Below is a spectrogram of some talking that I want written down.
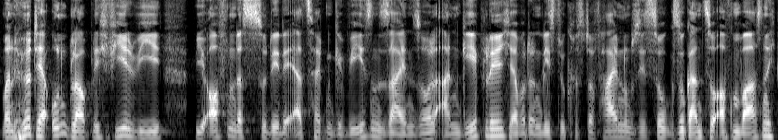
man hört ja unglaublich viel, wie, wie offen das zu DDR-Zeiten gewesen sein soll, angeblich, aber dann liest du Christoph Hein und siehst, so, so ganz so offen war es nicht.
